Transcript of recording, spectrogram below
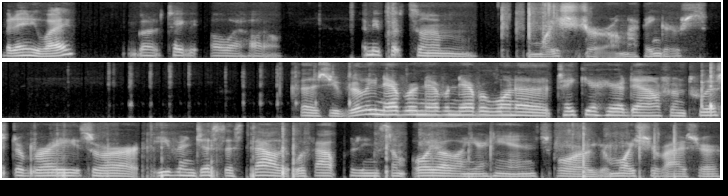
But anyway, I'm gonna take it. Oh, wait, hold on. Let me put some moisture on my fingers. Because you really never, never, never want to take your hair down from twist or braids or even just to style it without putting some oil on your hands or your moisturizer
